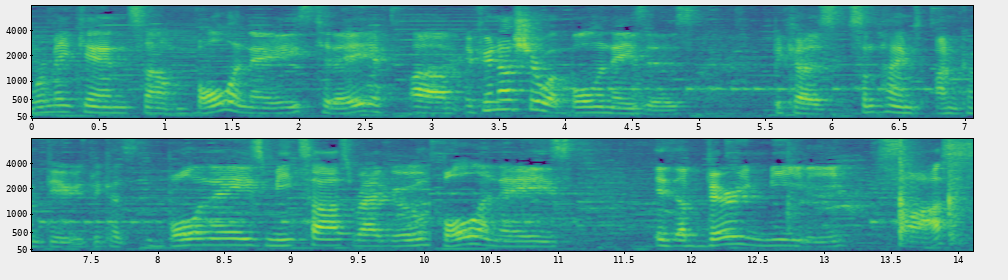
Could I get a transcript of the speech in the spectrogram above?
We're making some bolognese today. If, um, if you're not sure what bolognese is, because sometimes I'm confused because bolognese, meat sauce, ragu, bolognese is a very meaty sauce.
